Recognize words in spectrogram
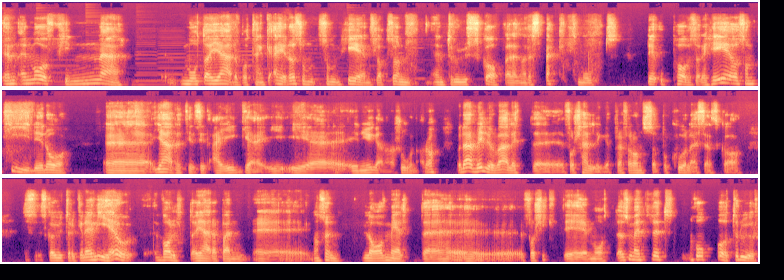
en, en må finne måter å gjøre det på, tenker jeg, da, som, som har en slags sånn, en truskap eller en respekt mot det opphavet som det har, og samtidig da eh, gjør det til sitt eget i, i, eh, i nye generasjoner. Da. Og Der vil jo være litt eh, forskjellige preferanser på hvordan en skal skal uttrykke det. Vi har jo valgt å gjøre det på en eh, ganske sånn lavmælt, eh, forsiktig måte, som jeg, håper og tror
